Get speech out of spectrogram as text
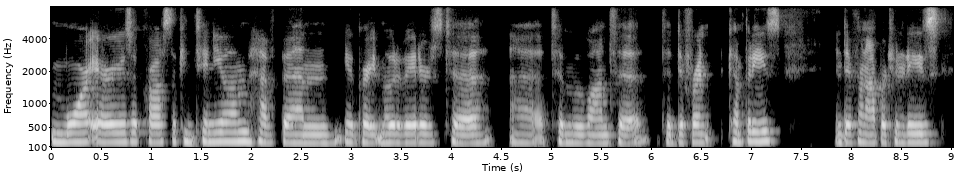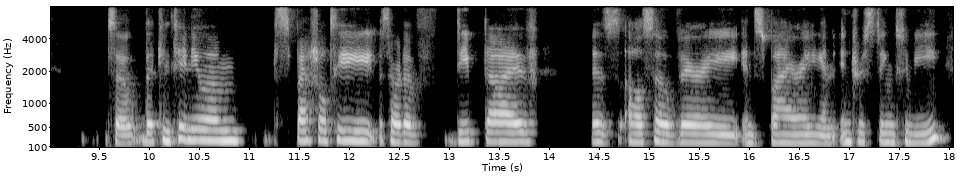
more areas across the continuum have been you know, great motivators to uh, to move on to to different companies and different opportunities. So the continuum specialty sort of deep dive is also very inspiring and interesting to me.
